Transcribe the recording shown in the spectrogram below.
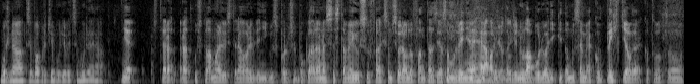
možná třeba proti Budějovice bude hrát. Mě jste Radku zklamali, vy jste dávali v deníku sport předpokládané sestavě Jusufa, jak jsem si ho dal do fantazie a samozřejmě nehrál, že? takže nula bodů a díky tomu jsem jako plichtil, jako to, to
